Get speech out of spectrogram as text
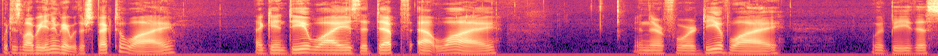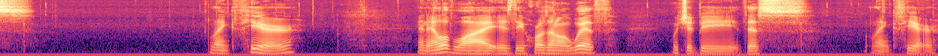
which is why we integrate with respect to y. Again, d of y is the depth at y, and therefore d of y would be this length here, and L of y is the horizontal width, which would be this length here.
